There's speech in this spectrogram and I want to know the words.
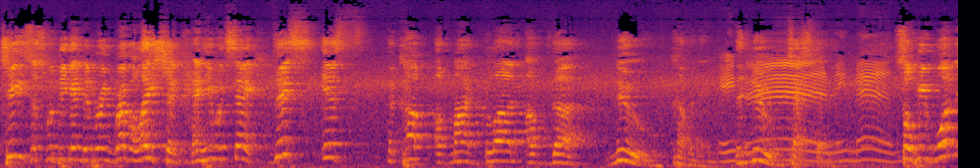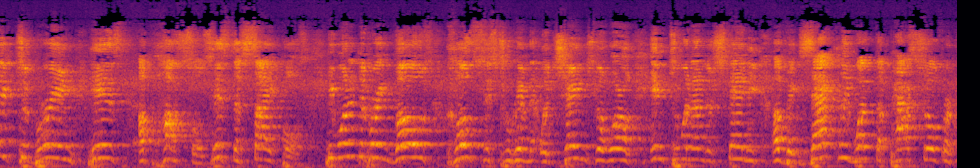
Jesus would begin to bring revelation and he would say, This is the cup of my blood of the new covenant, Amen. the New Testament. Amen. So he wanted to apostles, his disciples. He wanted to bring those closest to him that would change the world into an understanding of exactly what the Passover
